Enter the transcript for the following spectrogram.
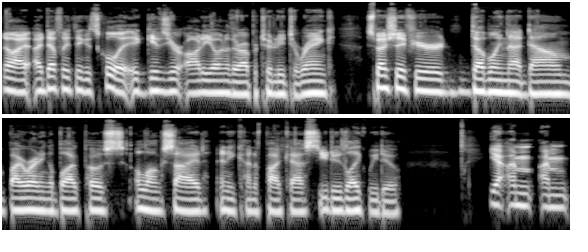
No, I, I definitely think it's cool. It, it gives your audio another opportunity to rank, especially if you're doubling that down by writing a blog post alongside any kind of podcast you do like we do. Yeah, I'm I'm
